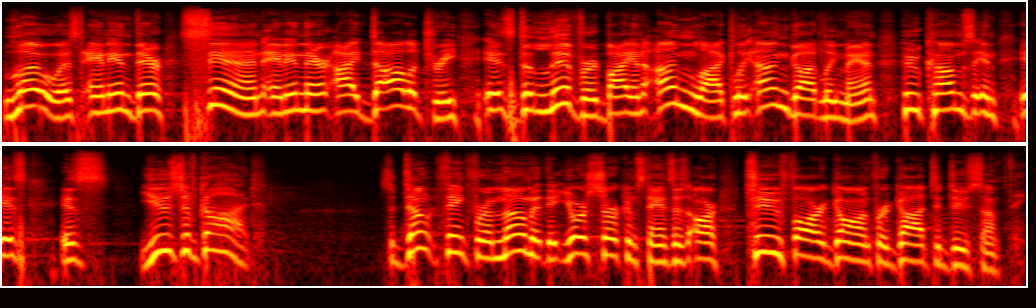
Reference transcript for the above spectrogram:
lowest and in their sin and in their idolatry, is delivered by an unlikely, ungodly man who comes and is, is used of God. So don't think for a moment that your circumstances are too far gone for God to do something.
